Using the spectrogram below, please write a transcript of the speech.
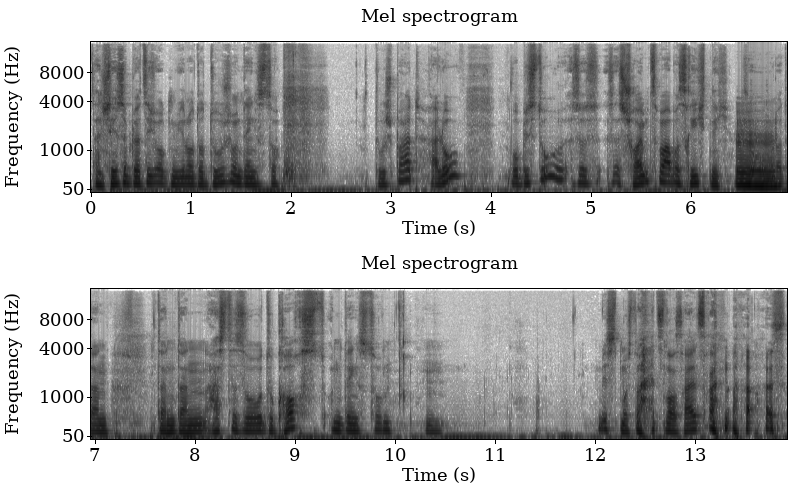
dann stehst du plötzlich irgendwie unter der Dusche und denkst so, Duschbad, hallo? Wo bist du? Also es, es schäumt zwar, aber es riecht nicht. So, Mhm. oder dann, dann, dann hast du so, du kochst und denkst so, hm, Mist, muss da jetzt noch Salz ran oder was?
